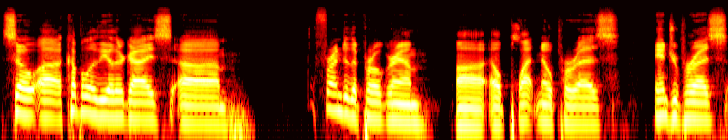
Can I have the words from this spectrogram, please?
so uh, a couple of the other guys, um, friend of the program, uh, El Platino Perez, Andrew Perez.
